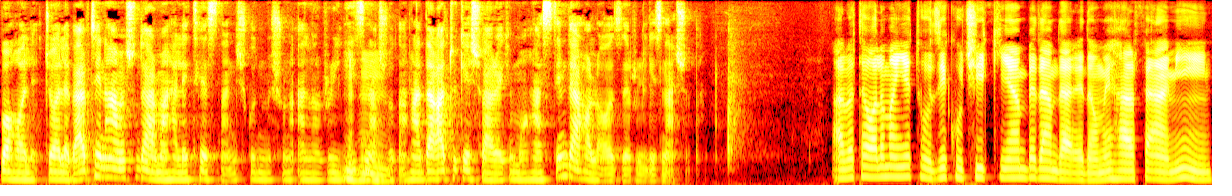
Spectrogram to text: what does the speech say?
باحاله جالبه البته این همشون در مرحله تستن هیچ کدومشون الان release نشدن. حداقل تو کشورهایی که ما هستیم در حال حاضر release نشدن. البته حالا من یه توضیح کوچیکی هم بدم در ادامه حرف امین.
